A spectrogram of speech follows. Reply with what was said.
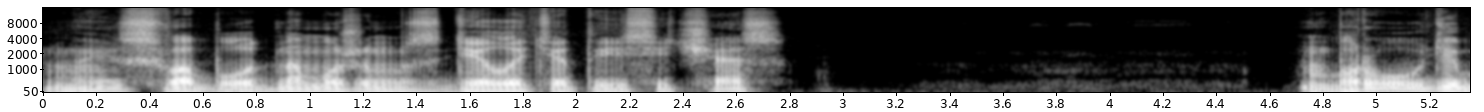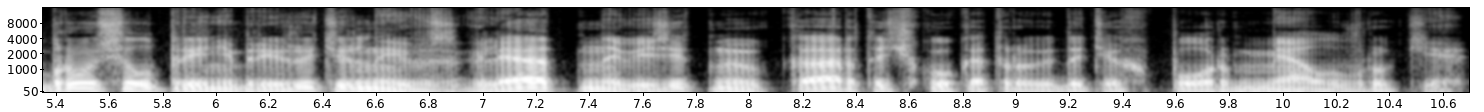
мы свободно можем сделать это и сейчас. Броуди бросил пренебрежительный взгляд на визитную карточку, которую до тех пор мял в руке.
